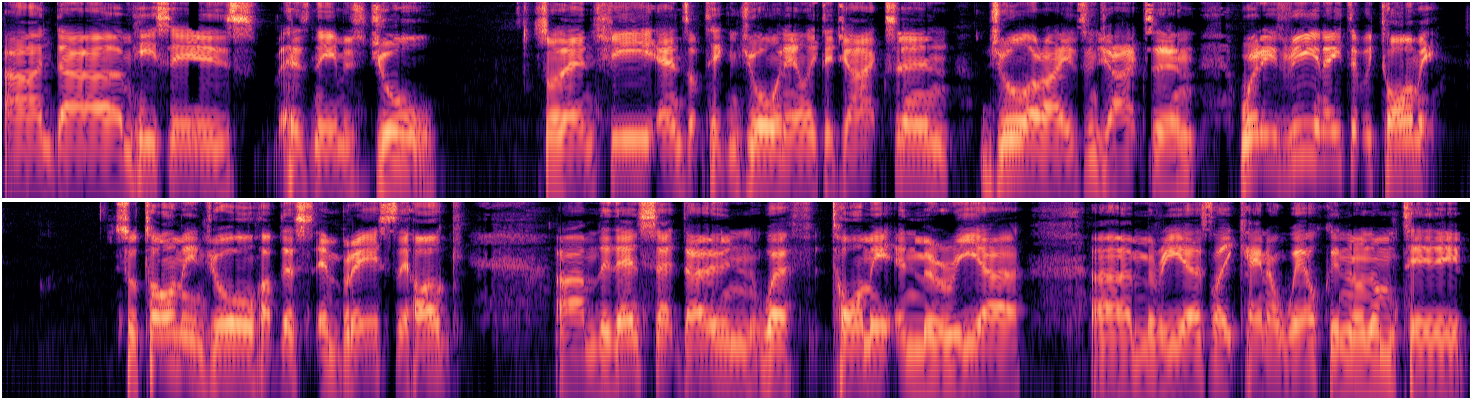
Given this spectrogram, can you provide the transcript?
And um, he says his name is Joel. So then she ends up taking Joel and Ellie to Jackson. Joel arrives in Jackson, where he's reunited with Tommy. So Tommy and Joel have this embrace, they hug. Um, they then sit down with Tommy and Maria. Uh, Maria's like kind of welcoming them to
